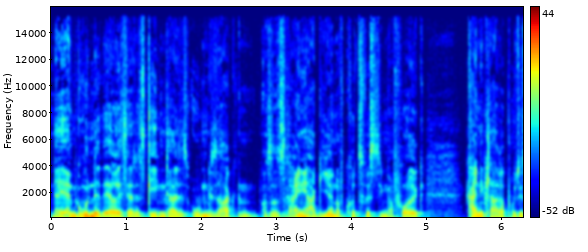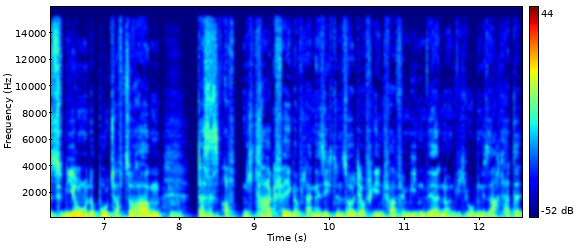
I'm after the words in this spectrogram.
Naja, im Grunde wäre es ja das Gegenteil des oben Gesagten. Also das reine Agieren auf kurzfristigen Erfolg, keine klare Positionierung oder Botschaft zu haben, mhm. das ist auf, nicht tragfähig auf lange Sicht und sollte auf jeden Fall vermieden werden. Und wie ich oben gesagt hatte,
